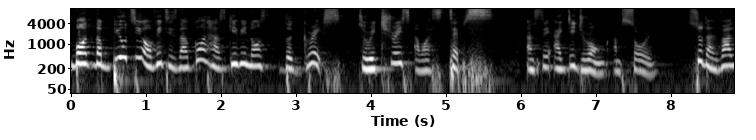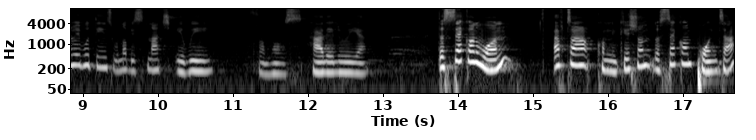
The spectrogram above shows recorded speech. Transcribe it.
But the beauty of it is that God has given us the grace to retrace our steps and say, I did wrong, I'm sorry. So that valuable things will not be snatched away from us. Hallelujah. The second one after communication, the second pointer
